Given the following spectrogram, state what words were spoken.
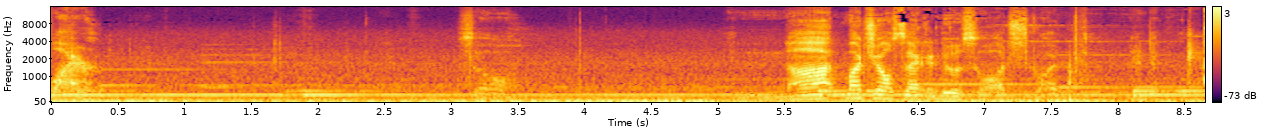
Flyer. So, not much else I can do, so I'll just go ahead and end it.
